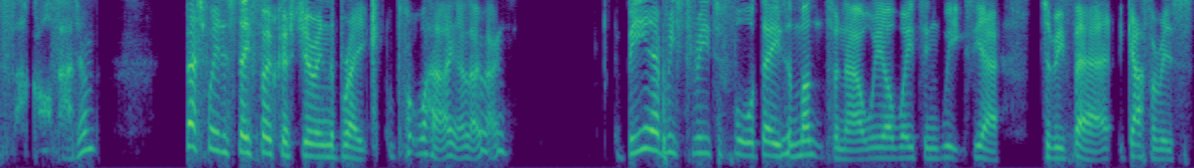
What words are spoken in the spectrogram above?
Fuck off, Adam. Best way to stay focused during the break. Well, hang, hello, hang. Being every three to four days a month for now, we are waiting weeks. Yeah, to be fair, Gaffer is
